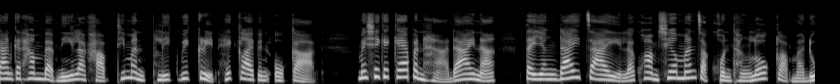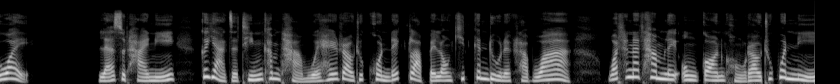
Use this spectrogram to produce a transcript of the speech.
การกระทำแบบนี้ล่ะครับ ที่มันพลิกวิกฤตให้กลายเป็นโอกาส ไม่ใช่แค่แก้ปัญหาได้นะ แต่ยังได้ใจและความเชื่อมั่นจากคนทั้งโลกกลับมาด้วย และสุดท้ายนี้ก็อยากจะทิ้งคำถามไว้ให้เราทุกคนได้กลับไปลองคิดกันดูนะครับว่า วัฒนธรรมในองค์กรของเราทุกวันนี้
